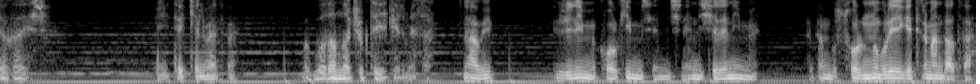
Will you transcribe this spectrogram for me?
Yok hayır. İyi tek kelime etme. Bak bu adamlar çok tehlikeli Mete. Ne yapayım? Üzüleyim mi, korkayım mı senin için, endişeleneyim mi? Zaten bu sorununu buraya getirmen de hata.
